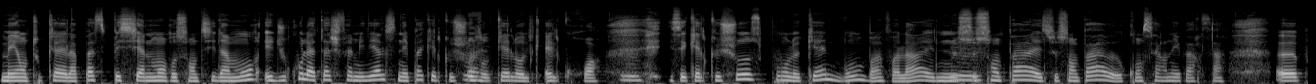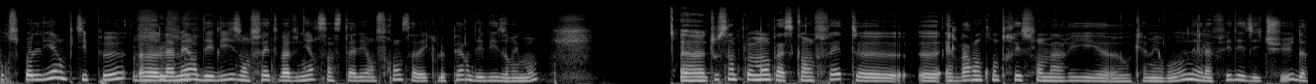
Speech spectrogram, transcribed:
mais en tout cas, elle n'a pas spécialement ressenti d'amour. Et du coup, la tâche familiale, ce n'est pas quelque chose auquel elle croit. Mm. Et c'est quelque chose pour lequel, bon, ben voilà, elle ne se mm. sent pas, elle se sent pas euh, concernée par ça. Euh, pour spoiler un petit peu, la mère d'Élise, en fait, va venir s'installer en France avec le père d'Élise Raymond. Euh, tout simplement parce qu'en fait, euh, euh, elle va rencontrer son mari au Cameroun, elle a fait des études.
